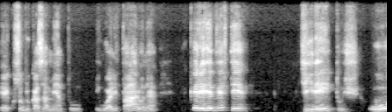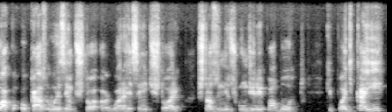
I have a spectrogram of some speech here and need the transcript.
é, sobre o casamento igualitário, né? querer reverter direitos, ou a, o caso, o exemplo agora recente histórico, Estados Unidos com direito ao aborto, que pode cair,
